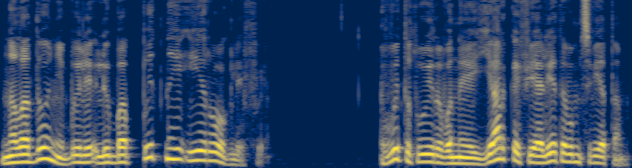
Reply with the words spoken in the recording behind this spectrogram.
На ладони были любопытные иероглифы, вытатуированные ярко-фиолетовым цветом.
